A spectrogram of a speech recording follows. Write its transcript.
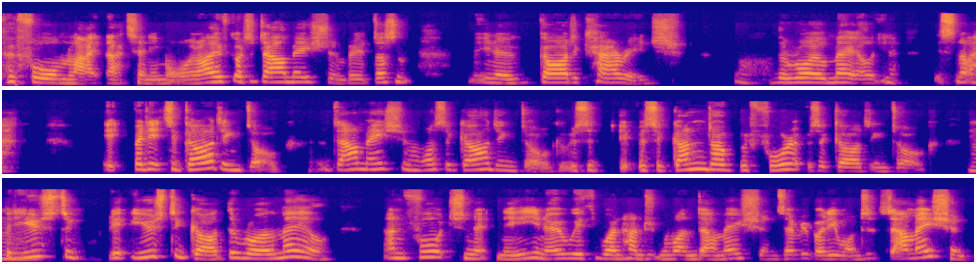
perform like that anymore. I've got a Dalmatian, but it doesn't, you know, guard a carriage. The Royal Mail, you know, it's not. It, but it's a guarding dog. Dalmatian was a guarding dog. It was a it was a gun dog before it was a guarding dog. Mm. But it used to it used to guard the Royal Mail. Unfortunately, you know, with 101 Dalmatians, everybody wanted Dalmatian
